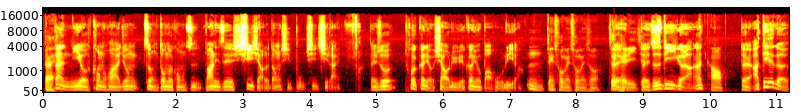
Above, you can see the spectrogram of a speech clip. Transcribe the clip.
对，但你有空的话，就用这种动作控制，把你这些细小的东西补齐起来，等于说会更有效率，也更有保护力啊。嗯，没错，没错，没错，这个可以理解。对，这是第一个啦。那好，对啊，第二个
